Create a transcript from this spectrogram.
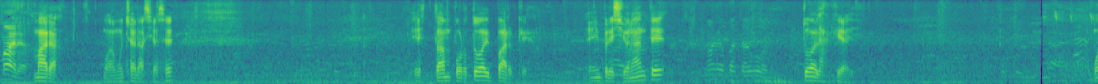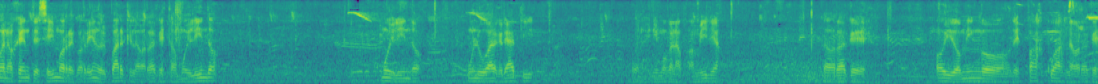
Mara. Mara. Bueno, muchas gracias, ¿eh? Están por todo el parque. Es impresionante todas las que hay. Bueno, gente, seguimos recorriendo el parque. La verdad que está muy lindo. Muy lindo. Un lugar gratis. Bueno, vinimos con la familia. La verdad que hoy domingo de Pascua, la verdad que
